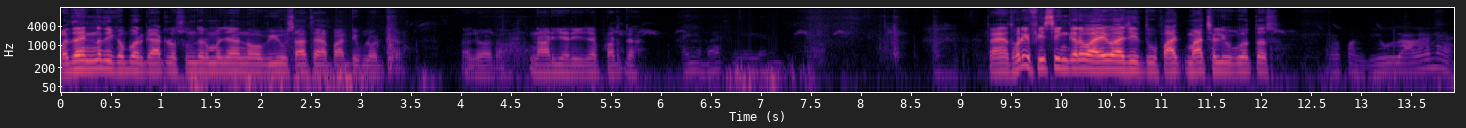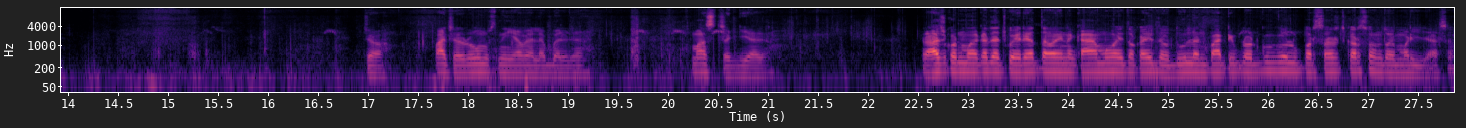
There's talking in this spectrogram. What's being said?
બધાને નથી ખબર કે આટલો સુંદર મજાનો વ્યૂ સાથે આ પાર્ટી પ્લોટ છે. જો તો નાળિયેરી છે ફરતે. તો અહીંયા થોડી ફિશિંગ કરવા આવ્યા છી તું પાંચ માછલીઓ ગોતસ. પણ વ્યૂઝ આવે ને. જો પાછળ રૂમ્સની અવેલેબલ છે. મસ્ત જગ્યા છે. રાજકોટમાં કદાચ કોઈ રહેતા હોય ને કામ હોય તો કહી દઉં દુલ્હન પાર્ટી પ્લોટ ગૂગલ ઉપર સર્ચ કરશો ને તોય મળી જશે.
